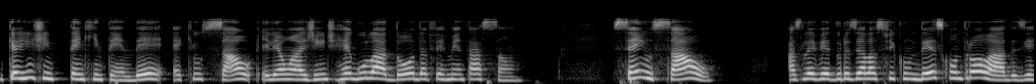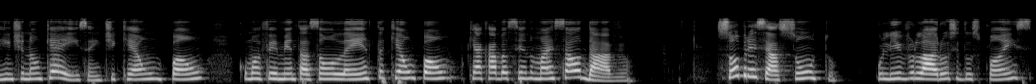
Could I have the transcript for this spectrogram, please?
O que a gente tem que entender é que o sal ele é um agente regulador da fermentação. Sem o sal, as leveduras elas ficam descontroladas e a gente não quer isso. A gente quer um pão com uma fermentação lenta, que é um pão que acaba sendo mais saudável. Sobre esse assunto, o livro Larousse dos Pães,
